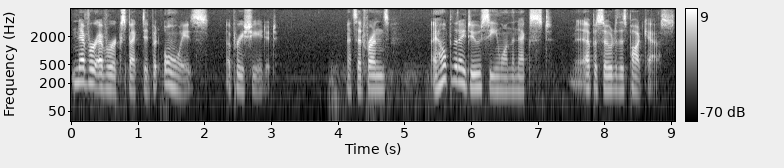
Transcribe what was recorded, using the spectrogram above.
Never ever expected, but always appreciated. That said, friends, I hope that I do see you on the next episode of this podcast.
